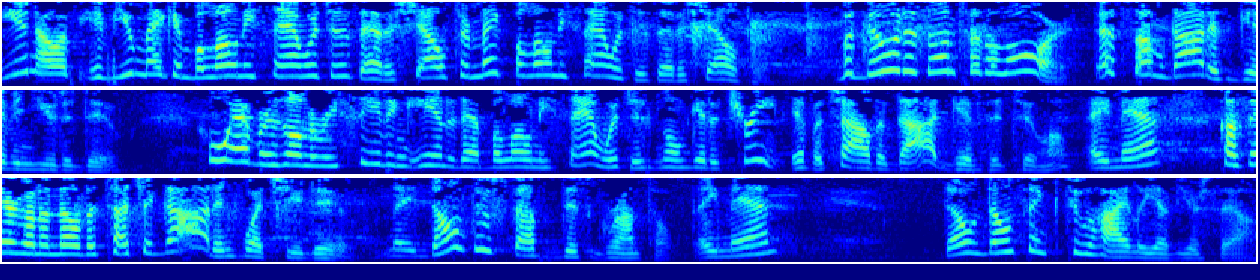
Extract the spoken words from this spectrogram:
You know, if if you're making bologna sandwiches at a shelter, make bologna sandwiches at a shelter. But do it as unto the Lord. That's something God has given you to do whoever is on the receiving end of that bologna sandwich is going to get a treat if a child of God gives it to them. Amen? Because they're going to know the touch of God in what you do. They don't do stuff disgruntled. Amen? Don't don't think too highly of yourself.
